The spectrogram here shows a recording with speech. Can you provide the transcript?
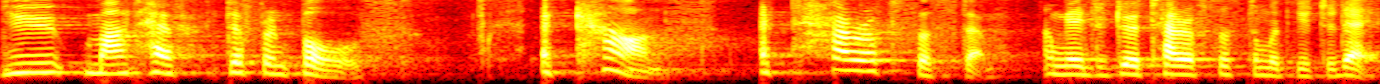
You might have different bills, accounts, a tariff system. I'm going to do a tariff system with you today.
